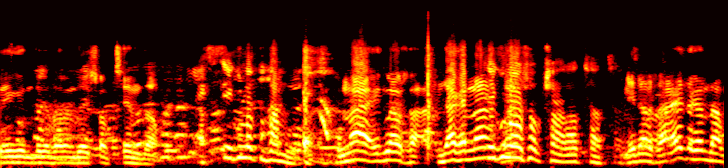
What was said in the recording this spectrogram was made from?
এই- থেকে ধরেন যে সব চেন দাম। আচ্ছা, তো দাম না এগুলাও দেখেন না? এগুলাও সব সার আচ্ছা আচ্ছা। এটাও সার। এই দেখেন দাম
